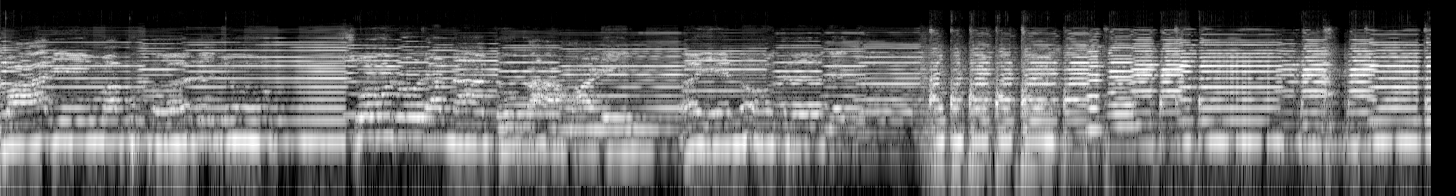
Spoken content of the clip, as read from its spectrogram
મારી માફ કરજો I am ಅಯ್ಯನೋ Thank you.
